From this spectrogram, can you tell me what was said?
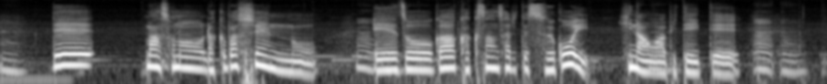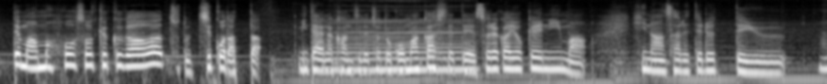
うん。でまあその落馬シーンのうん。映像が拡散されてすごい非難を浴びていて、うんうん。でもあんま放送局側はちょっと事故だったみたいな感じでちょっとごまかしてうんてそれが余計に今非難されてるっていううんう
